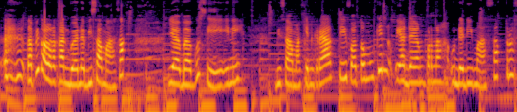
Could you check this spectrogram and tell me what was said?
Tapi kalau rekan buana bisa masak, ya bagus sih. Ini bisa makin kreatif atau mungkin ya ada yang pernah udah dimasak terus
